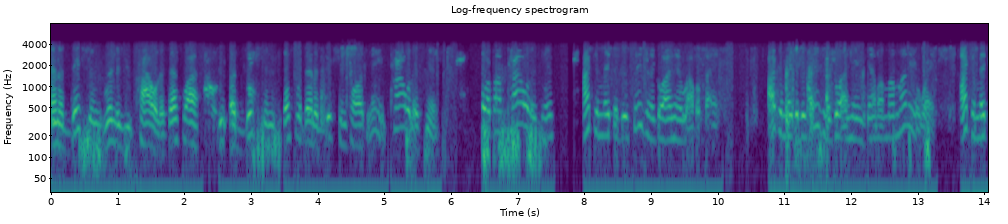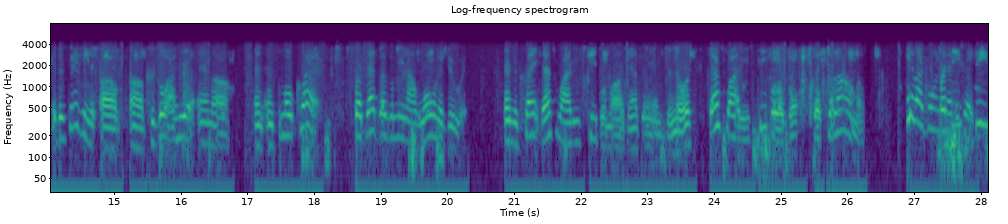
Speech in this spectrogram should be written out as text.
An addiction renders you powerless. That's why the addiction. That's what that addiction part means. Powerlessness. So if I'm powerlessness, I can make a decision to go out here and rob a bank. I can make a decision to go out here and gamble my money away. I can make a decision uh, uh, to go out here and uh, and, and smoke crack. But that doesn't mean I want to do it. And the same, that's why these people, Mark Anthony and Janoris, that's why these people are going sex anonymous. They're not going in But there these because these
